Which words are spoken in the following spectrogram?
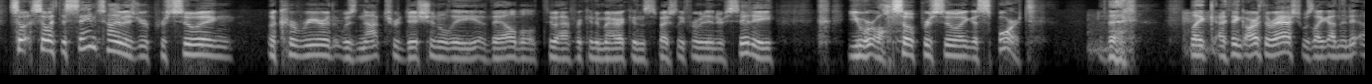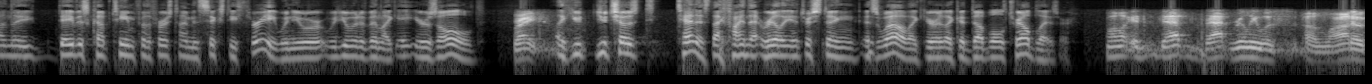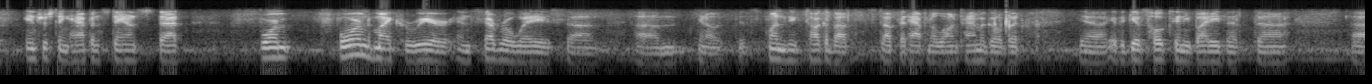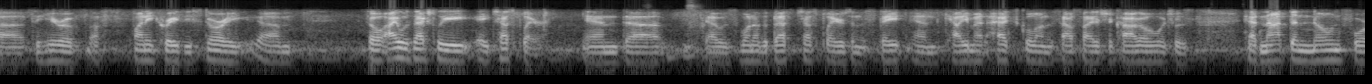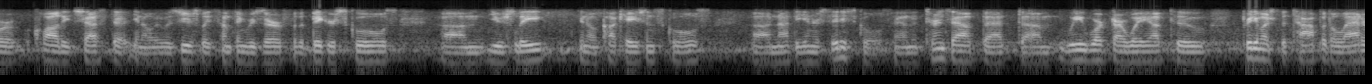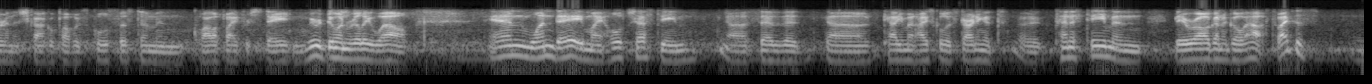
So, so at the same time as you're pursuing a career that was not traditionally available to African Americans, especially from an inner city, you were also pursuing a sport that like I think Arthur Ashe was like on the on the Davis Cup team for the first time in '63 when you were when you would have been like eight years old. Right. Like you you chose t- tennis. I find that really interesting as well. Like you're like a double trailblazer. Well, it, that that really was a lot of interesting happenstance that formed formed my career in several ways. Uh, um, you know, it's fun to talk about stuff that happened a long time ago, but yeah, if it gives hope to anybody that uh, uh, to hear a, a funny, crazy story. Um, so I was actually a chess player, and uh, I was one of the best chess players in the state. And Calumet High School on the south side of Chicago, which was had not been known for quality chess. That you know, it was usually something reserved for the bigger schools, um, usually you know Caucasian schools. Uh, not the inner city schools. And it turns out that um, we worked our way up to pretty much the top of the ladder in the Chicago public school system and qualified for state, and we were doing really well. And one day, my whole chess team uh, said that uh, Calumet High School is starting a, t- a tennis team, and they were all going to go out. So I just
